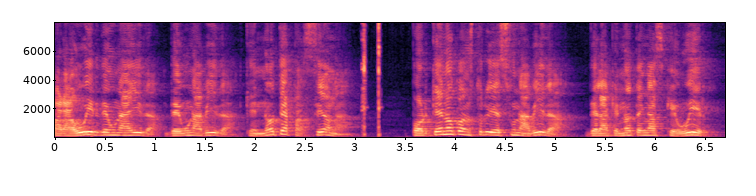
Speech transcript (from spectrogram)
para huir de una ida, de una vida que no te apasiona, ¿por qué no construyes una vida de la que no tengas que huir?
